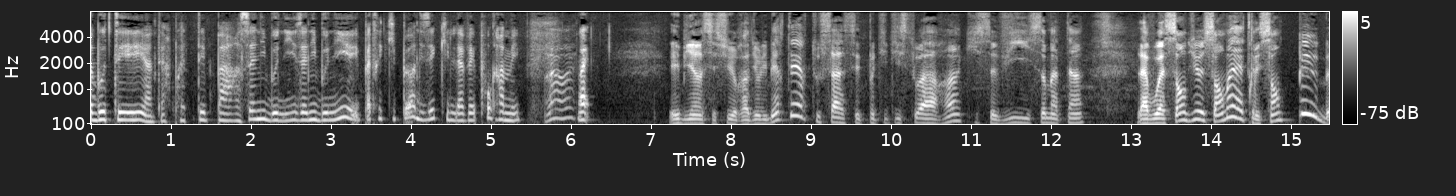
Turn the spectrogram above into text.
La beauté, interprétée par Zani Boni. Zani Boni et Patrick Kipper disaient qu'il l'avait programmé. Ah ouais. Eh bien, c'est sur Radio Libertaire, tout ça, cette petite histoire hein, qui se vit ce matin. La voix sans Dieu, sans maître et sans pub.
